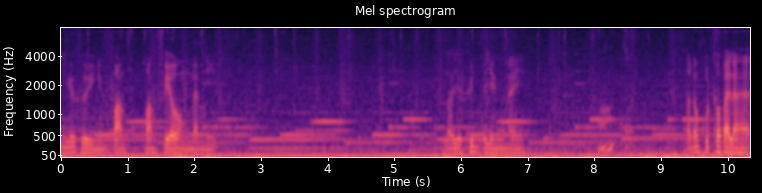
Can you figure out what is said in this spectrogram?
นี่ก็คืออีกหนึ่งความความเฟี้ยวของแบบนี้ เราจะขึ้นไปยังไง เราต้องขุดเข้าไปแล้วฮะ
